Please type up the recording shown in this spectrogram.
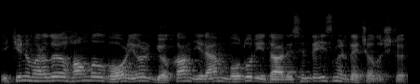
İki numaralı Humble Warrior Gökhan İrem Bodur idaresinde İzmir'de çalıştı.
